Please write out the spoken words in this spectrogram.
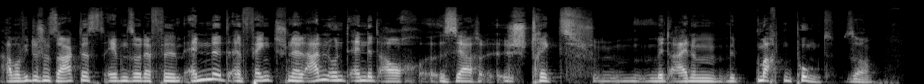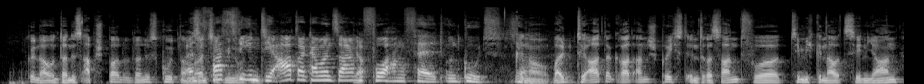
Aber wie du schon sagtest, ebenso der Film endet, er fängt schnell an und endet auch sehr strikt mit einem, mit, macht einen Punkt, so. Genau, und dann ist Abspann und dann ist gut. Nach also fast Minuten. wie im Theater kann man sagen, ja. Vorhang fällt und gut. So. Genau, weil du Theater gerade ansprichst, interessant, vor ziemlich genau zehn Jahren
